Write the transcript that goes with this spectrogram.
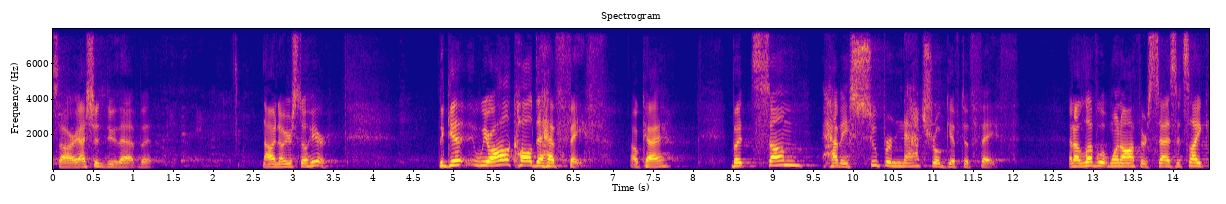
Sorry, I shouldn't do that, but now I know you're still here. The, we're all called to have faith, okay? But some have a supernatural gift of faith. And I love what one author says. It's like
